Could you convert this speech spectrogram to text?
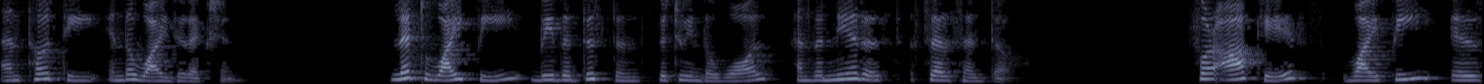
and 30 in the y direction. Let yp be the distance between the wall and the nearest cell center. For our case, yp is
